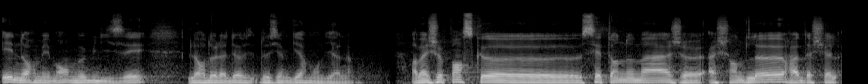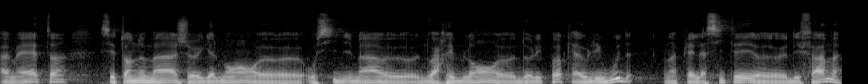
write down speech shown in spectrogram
énormément mobilisé lors de la Deuxième Guerre mondiale. Ah ben, je pense que c'est un hommage à Chandler, à Dashiell Hammett, c'est un hommage également euh, au cinéma euh, noir et blanc euh, de l'époque, à Hollywood, on appelait la cité des femmes,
